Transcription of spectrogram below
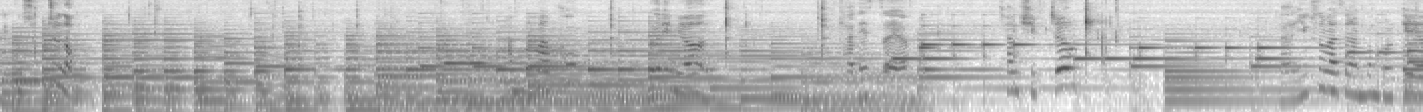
그리고 숙주 넣고 됐어요. 참 쉽죠? 자, 육수 맛을 한번 볼게요.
